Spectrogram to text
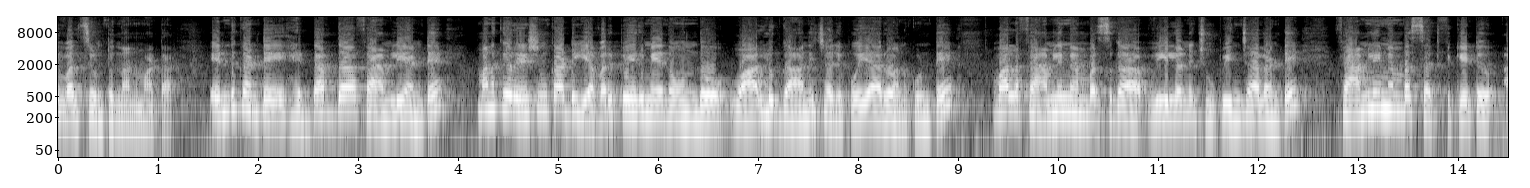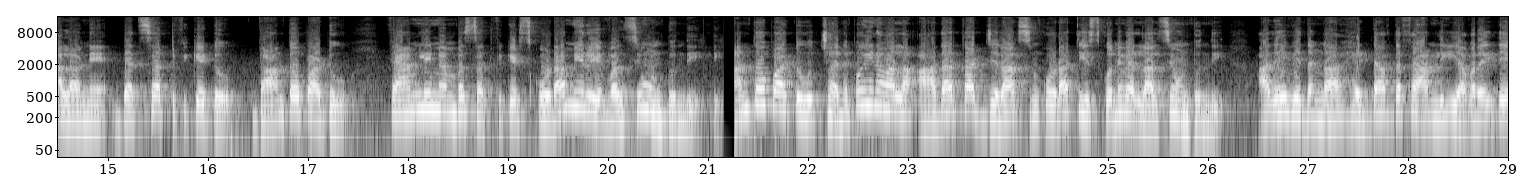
ఇవ్వాల్సి ఉంటుందన్నమాట. ఎందుకంటే హెడ్ ఆఫ్ ద ఫ్యామిలీ అంటే మనకి రేషన్ కార్డు ఎవరి పేరు మీద ఉందో వాళ్ళు కానీ చనిపోయారు అనుకుంటే వాళ్ళ ఫ్యామిలీ మెంబర్స్గా వీళ్ళని చూపించాలంటే ఫ్యామిలీ మెంబర్స్ సర్టిఫికేట్ అలానే డెత్ సర్టిఫికేట్ దాంతోపాటు ఫ్యామిలీ మెంబర్స్ సర్టిఫికేట్స్ కూడా మీరు ఇవ్వాల్సి ఉంటుంది. దాంతోపాటు చనిపోయిన వాళ్ళ ఆధార్ కార్డ్ జిరాక్స్ను కూడా తీసుకొని వెళ్ళాల్సి ఉంటుంది. అదేవిధంగా హెడ్ ఆఫ్ ద ఫ్యామిలీ ఎవరైతే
